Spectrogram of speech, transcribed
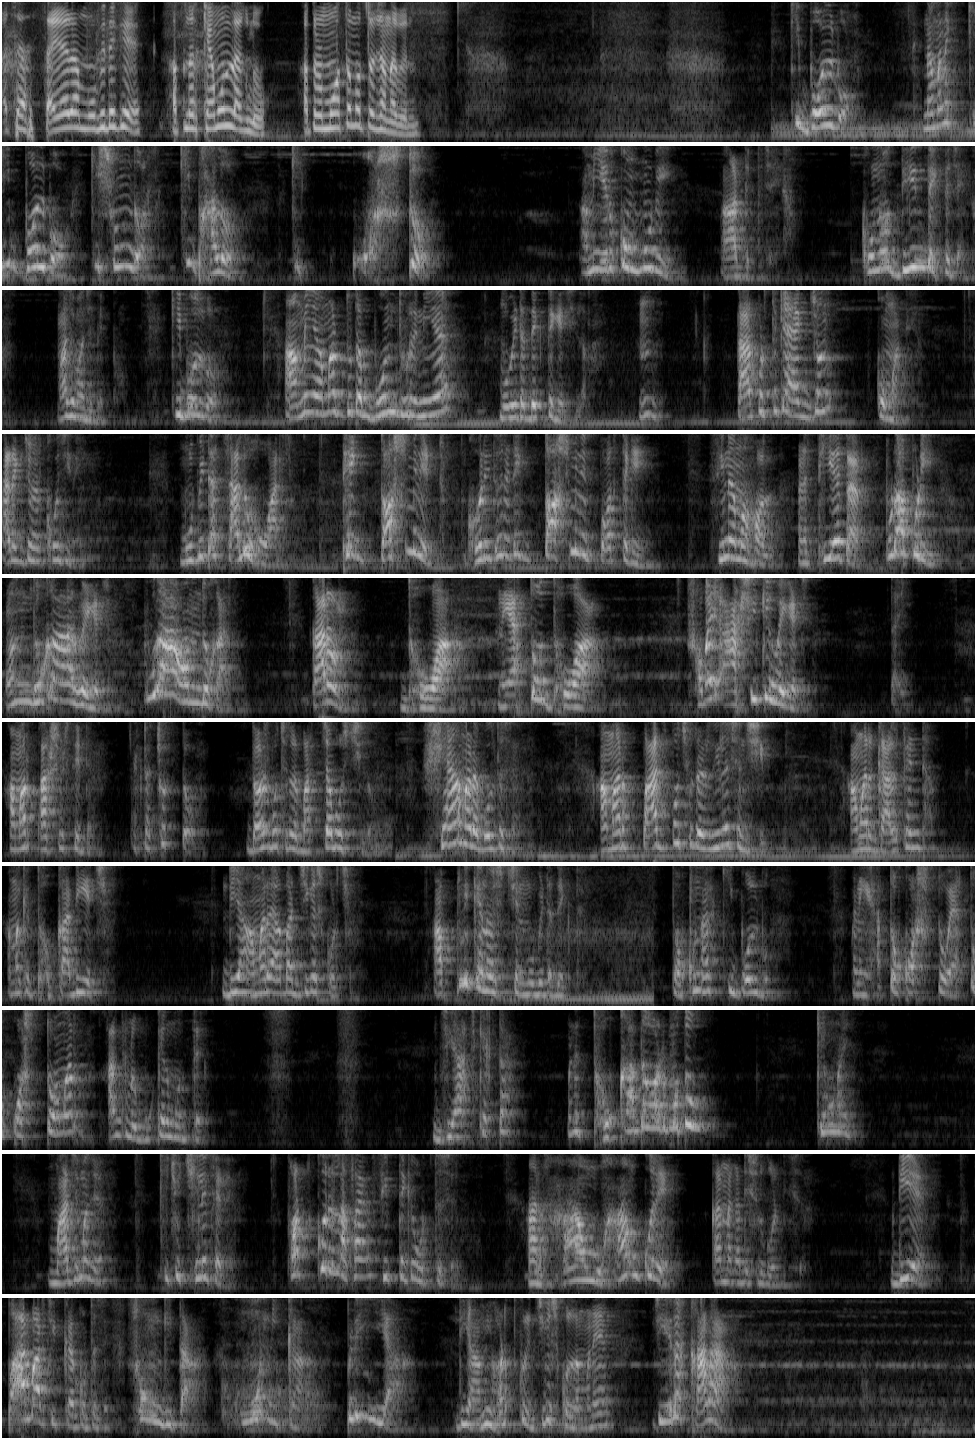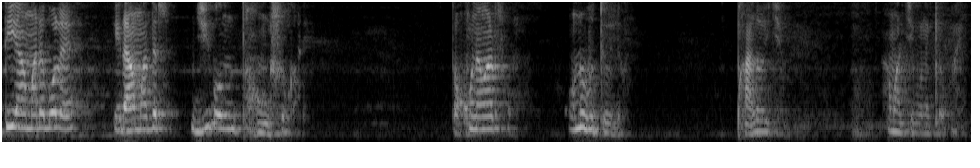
আচ্ছা সাইয়ারা মুভি দেখে আপনার কেমন লাগল? আপনার মতামতটা জানাবেন। কি বলব? না মানে কি বলব? কি সুন্দর, কি ভালো, কি কষ্ট। আমি এরকম মুভি আর দেখতে চাই না। কোনো দিন দেখতে চাই না। মাঝে মাঝে দেখব। কি বলব? আমি আমার দুটো বন্ধুরে নিয়ে মুভিটা দেখতে গেছিলাম। হুম? তারপর থেকে একজন কমায় আরেকজনের খোঁজই নেই। মুভিটা চালু হওয়ার ঠিক দশ মিনিট, ঘড়ি ধরে ঠিক দশ মিনিট পর থেকেই সিনেমা হল মানে থিয়েটার পুরাপুরি অন্ধকার হয়ে গেছে, পুরা অন্ধকার। কারণ ধোয়া মানে এত ধোয়া, সবাই আশিকে হয়ে গেছে। তাই আমার পাশের সিটে একটা ছোট্ট দশ বছরের বাচ্চা বসছিল। সে আমারে বলতেছে, আমার পাঁচ বছরের রিলেশনশিপ আমার গার্লফ্রেন্ড আমাকে ধোকা দিয়েছে। দিয়ে আমারে আবার জিজ্ঞেস করছে, আপনি কেন এসছেন মুভিটা দেখতে? তখন আর কি বলব? মানে এত কষ্ট এত কষ্ট আমার লাগল বুকের মধ্যে। যে আজকে একটা মানে ধোকা দেওয়ার মতো কেউ নাই। মাঝে মাঝে কিছু ছেলে ফেলে, ফট করে লাফায় সিট থেকে উঠতেছে। আর হাউ হাউ করে কান্নাকাটি শুরু করে দিচ্ছে দিয়ে বারবার চিৎকার করতেছে। সঙ্গীতা, মনিকা, প্রিয়া। দিয়ে আমি হঠাৎ করে জিজ্ঞেস করলাম মানে যে এরা কারা? দিয়ে আমারে বলে, এরা আমাদের জীবন ধ্বংস করে। তখন আমার অনুভূতি হইল, ভালো হয়েছে। আমার জীবনে কেউ নাই।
